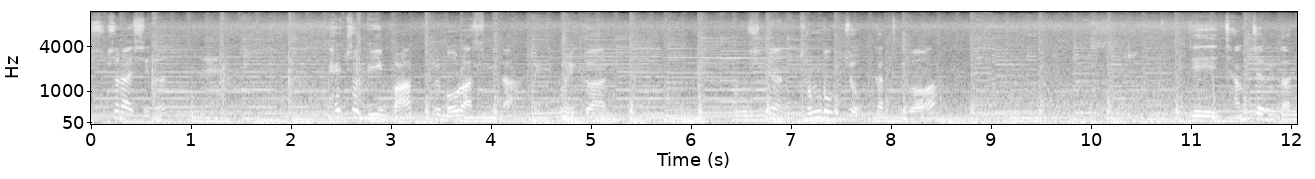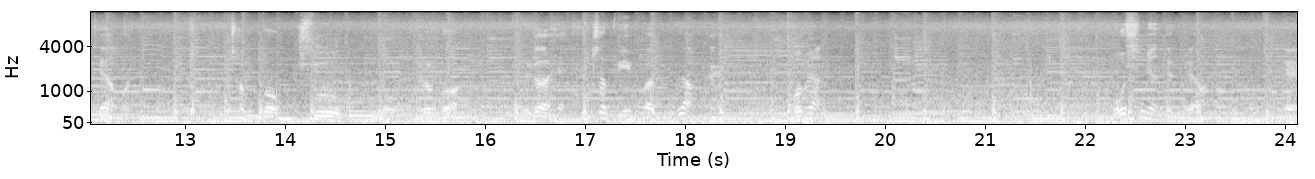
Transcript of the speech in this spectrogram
추천하시는 네, 해초 비빔밥을 먹으러 왔습니다. 여기 보니까 보시면 전복죽 같은 거. 이 장점인 것 같아요. 뭐 전복, 죽, 뭐 이런 거. 해- 해초 비빔밥이고요. 네. 보면 50년 됐고요. 네.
